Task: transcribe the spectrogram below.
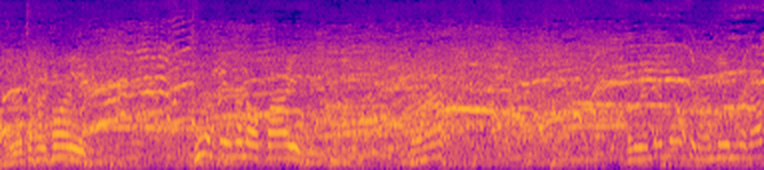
เดี๋ยวเราจะ ค่อยๆเคลื่อนตัวกันออกไปนะฮะบริเวณด้านนอกสนามบินนะครับ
